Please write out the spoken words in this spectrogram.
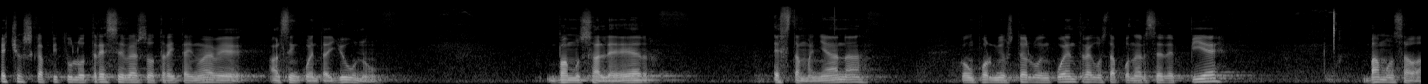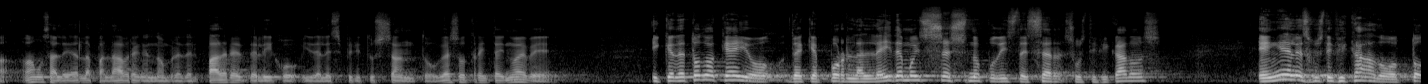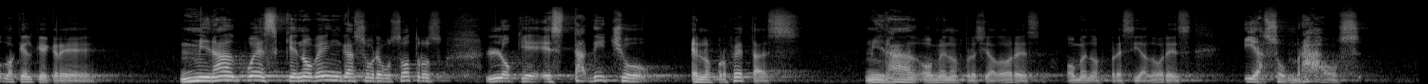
Hechos capítulo 13, verso 39 al 51. Vamos a leer esta mañana. Conforme usted lo encuentra, gusta ponerse de pie. Vamos a, vamos a leer la palabra en el nombre del Padre, del Hijo y del Espíritu Santo. Verso 39. Y que de todo aquello de que por la ley de Moisés no pudisteis ser justificados, en él es justificado todo aquel que cree. Mirad pues que no venga sobre vosotros lo que está dicho en los profetas. Mirad, oh menospreciadores, oh menospreciadores, y asombraos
